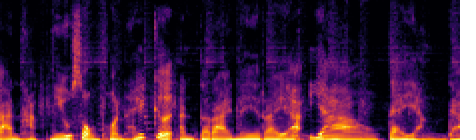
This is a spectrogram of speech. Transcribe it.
การหักนิ้วส่งผลให้เกิดอันตรายในระยะยาว แต่อย่างใด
